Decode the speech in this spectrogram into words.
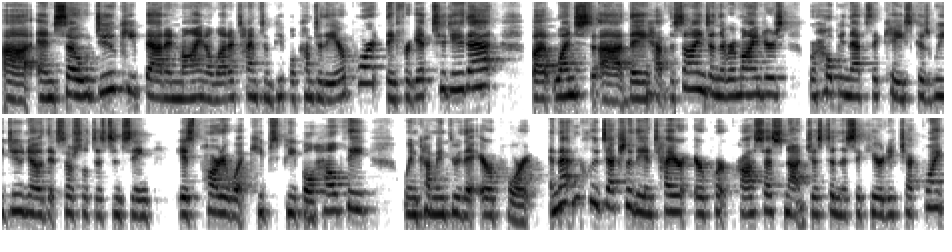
Uh, and so do keep that in mind. A lot of times when people come to the airport, they forget to do that. But once uh, they have the signs and the reminders, we're hoping that's the case because we do know that social distancing is part of what keeps people healthy when coming through the airport. And that includes actually the entire airport process, not just in the security checkpoint,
